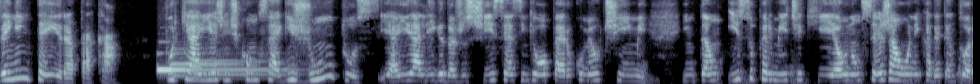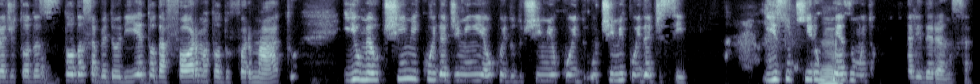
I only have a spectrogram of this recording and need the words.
Vem inteira para cá porque aí a gente consegue juntos, e aí a Liga da Justiça é assim que eu opero com o meu time. Então, isso permite que eu não seja a única detentora de todas, toda a sabedoria, toda a forma, todo o formato, e o meu time cuida de mim e eu cuido do time, e cuido, o time cuida de si. Isso tira um hum. peso muito da liderança.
